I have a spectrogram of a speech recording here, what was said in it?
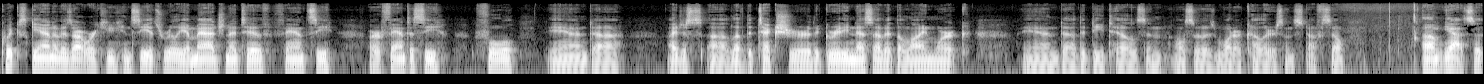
quick scan of his artwork, you can see it's really imaginative, fancy, or fantasy full, and uh, I just uh, love the texture, the grittiness of it, the line work, and uh, the details, and also his watercolors and stuff. So um, yeah, so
